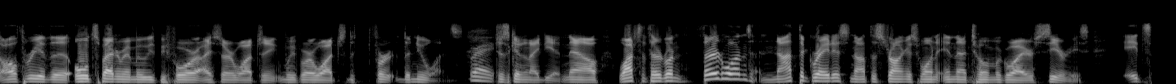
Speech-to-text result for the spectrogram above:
all three of the old Spider-Man movies before I started watching, before I watched the for the new ones. Right. Just to get an idea. Now, watch the third one. Third one's not the greatest, not the strongest one in that Tobey Maguire series. It's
